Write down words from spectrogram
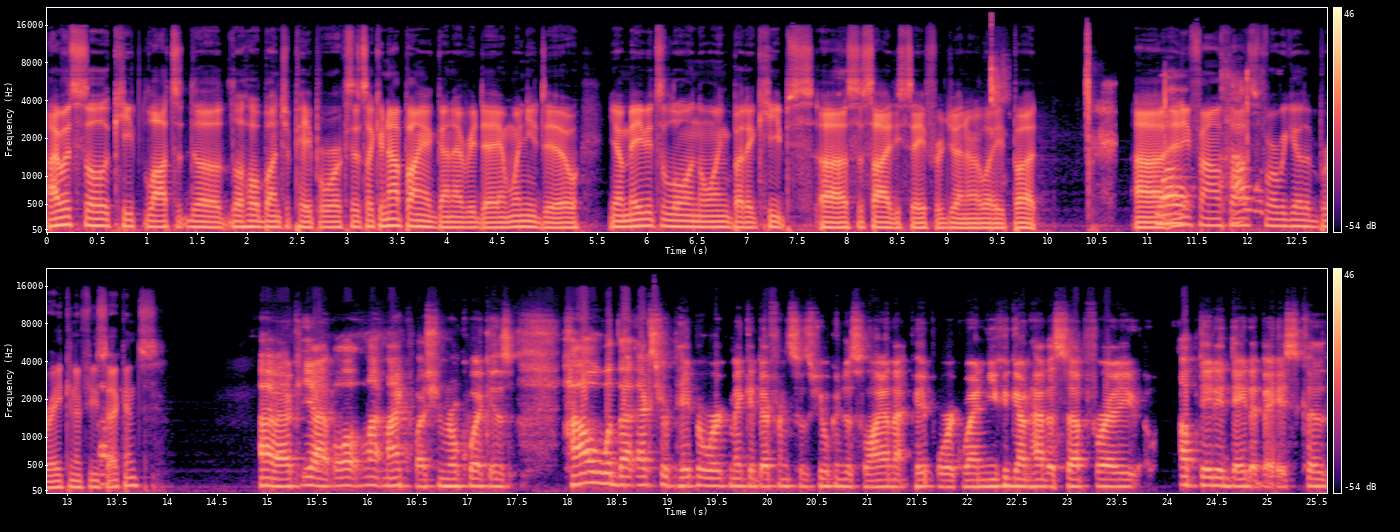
I would still keep lots of the the whole bunch of paperwork. 'cause it's like you're not buying a gun every day, and when you do, you know maybe it's a little annoying, but it keeps uh, society safer generally. But uh, Well, any final thoughts how- before we go to break in a few seconds? Uh, yeah, well, my, question, real quick, is how would that extra paperwork make a difference? Because people can just rely on that paperwork when you could go and have this up for a updated database because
